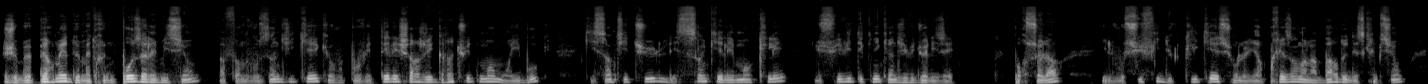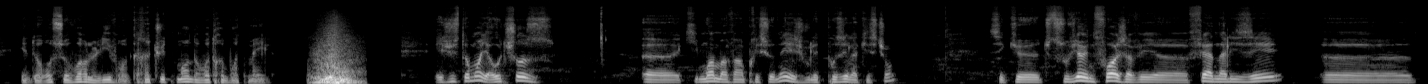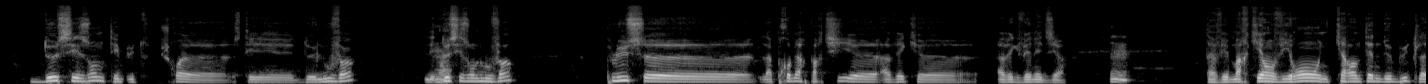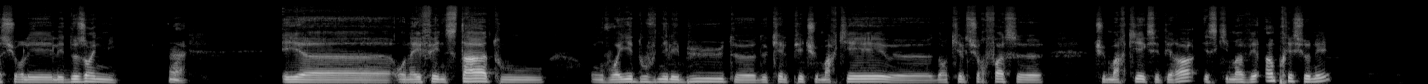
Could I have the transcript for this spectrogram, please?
Je me permets de mettre une pause à l'émission afin de vous indiquer que vous pouvez télécharger gratuitement mon e-book qui s'intitule Les 5 éléments clés du suivi technique individualisé. Pour cela, il vous suffit de cliquer sur le lien présent dans la barre de description et de recevoir le livre gratuitement dans votre boîte mail. Et justement, il y a autre chose euh, qui, moi, m'avait impressionné et je voulais te poser la question. C'est que tu te souviens, une fois, j'avais euh, fait analyser euh, deux saisons de tes buts. Je crois c'était de Louvain, les deux saisons de Louvain, plus la première partie avec, avec Venezia. Hmm. Tu avais marqué environ une quarantaine de buts là, sur les, les deux ans et demi. Et on avait fait une stat où on voyait d'où venaient les buts, de quel pied tu marquais, dans quelle surface tu marquais, etc. Et ce qui m'avait impressionné,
